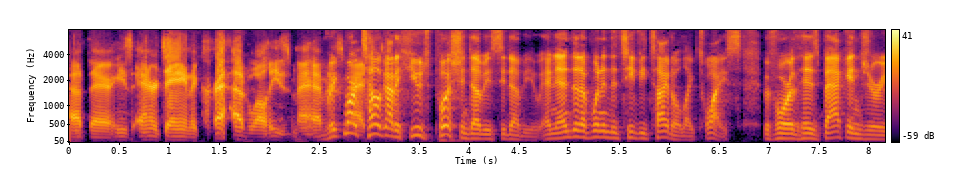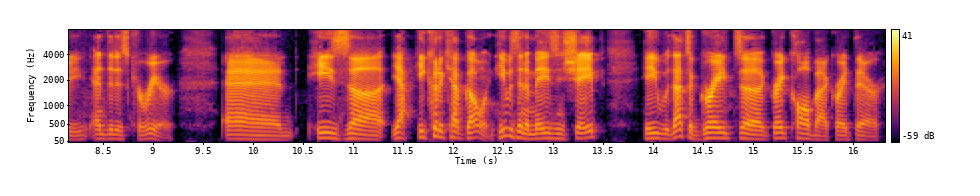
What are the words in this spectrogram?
out there. He's entertaining the crowd while he's mad. Rick Martel got a huge push in WCW and ended up winning the TV title like twice before his back injury ended his career. And he's uh yeah, he could have kept going. He was in amazing shape. He that's a great uh, great callback right there.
